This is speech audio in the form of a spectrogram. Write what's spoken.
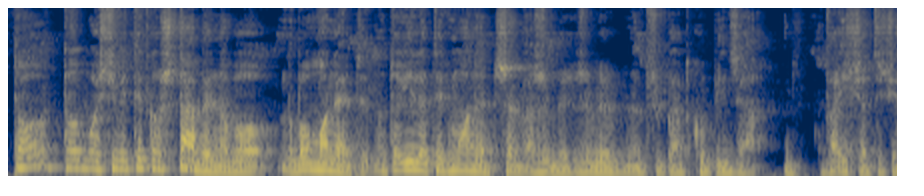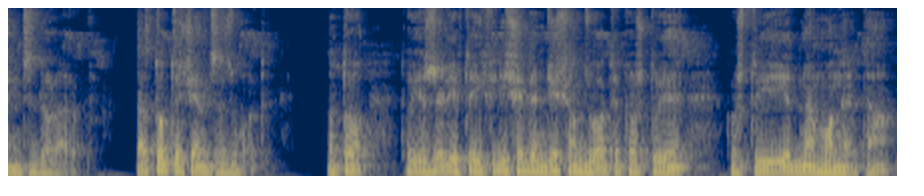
to, to właściwie tylko sztaby, no bo, no bo monety. No to ile tych monet trzeba, żeby, żeby na przykład kupić za 20 tysięcy dolarów, za 100 tysięcy złotych? No to, to jeżeli w tej chwili 70 zł kosztuje, kosztuje jedna moneta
